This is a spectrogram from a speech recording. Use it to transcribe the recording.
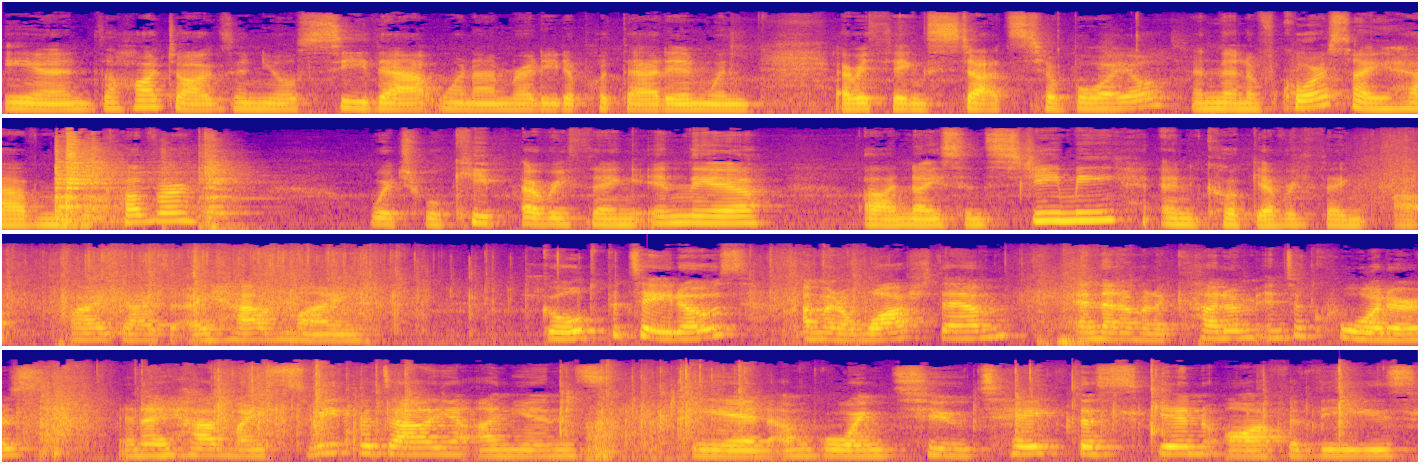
and the hot dogs, and you'll see that when I'm ready to put that in when everything starts to boil. And then of course I have my cover, which will keep everything in there uh, nice and steamy and cook everything up. All right guys, I have my gold potatoes. I'm gonna wash them and then I'm gonna cut them into quarters. And I have my sweet Vidalia onions and I'm going to take the skin off of these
